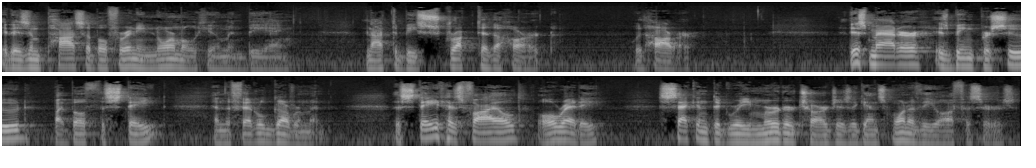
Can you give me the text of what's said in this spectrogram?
it is impossible for any normal human being not to be struck to the heart with horror. This matter is being pursued by both the state and the federal government. The state has filed already second degree murder charges against one of the officers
